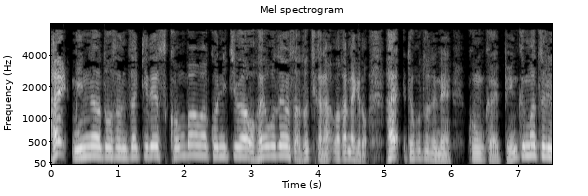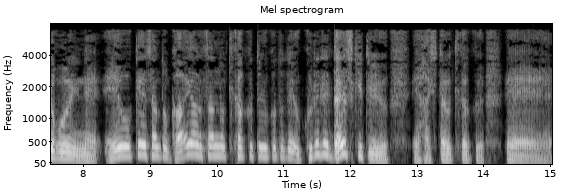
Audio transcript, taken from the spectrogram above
はい。みんなお父さんザッキーです。こんばんは、こんにちは、おはようございます。あ、どっちかな？わかんないけど。はい。ということでね、今回ピンク祭りの方にね、AOK さんとガーヤンさんの企画ということで、ウクレレ大好きという、えーハッシュタグ企画、え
